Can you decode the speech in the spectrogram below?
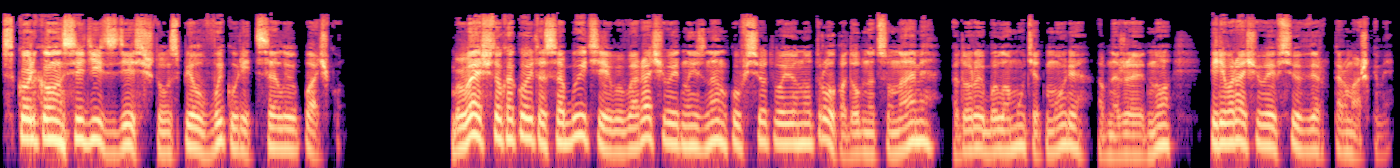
Сколько он сидит здесь, что успел выкурить целую пачку. Бывает, что какое-то событие выворачивает наизнанку все твое нутро, подобно цунами, которое баламутит море, обнажая дно, переворачивая все вверх тормашками.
